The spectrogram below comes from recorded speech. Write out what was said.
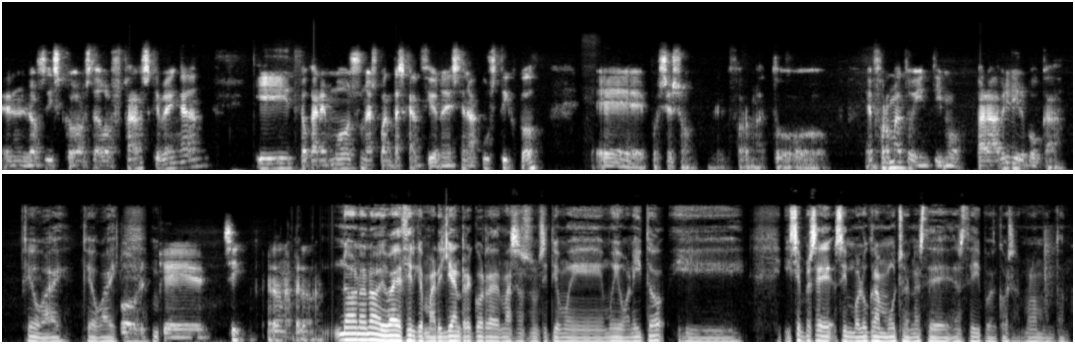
en los discos de los fans que vengan y tocaremos unas cuantas canciones en acústico. Eh, pues eso, en formato, en formato íntimo, para abrir boca. Qué guay, qué guay. Porque, sí, perdona, perdona. No, no, no, iba a decir que Marillion Record además es un sitio muy, muy bonito y, siempre se, se, involucran mucho en este, este tipo de cosas, mola un montón.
